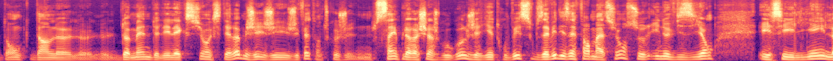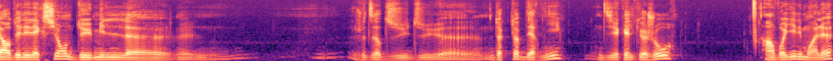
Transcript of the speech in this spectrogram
donc dans le, domaine de l'élection, etc. Mais j'ai fait en tout cas une simple recherche Google, j'ai rien trouvé. Si vous avez des informations sur Innovision et ses liens lors de l'élection 2000, euh, je veux dire du, euh, d'octobre dernier, d'il y a quelques jours, envoyez-les-moi là.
